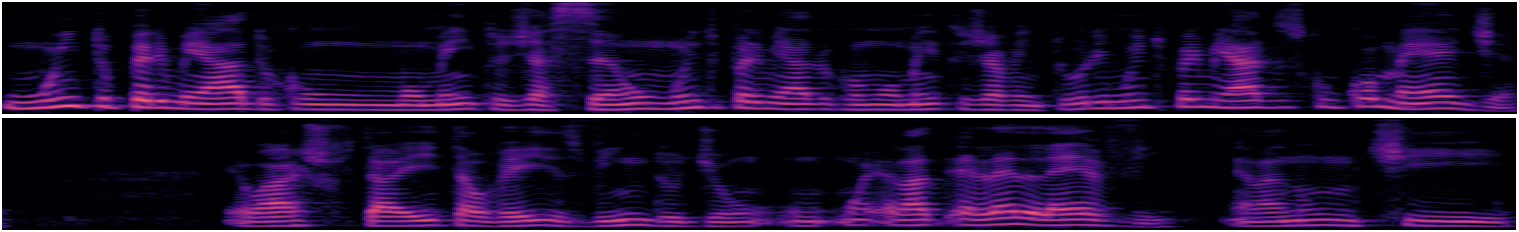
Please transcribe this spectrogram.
muito permeado com momentos de ação, muito permeado com momentos de aventura e muito permeados com comédia. Eu acho que está aí talvez vindo de um, um ela, ela é leve, ela não te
